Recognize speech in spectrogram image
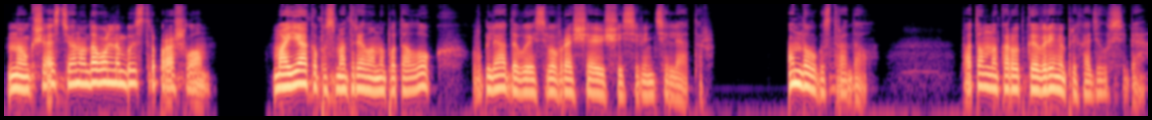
Но, к счастью, оно довольно быстро прошло. Маяка посмотрела на потолок, вглядываясь во вращающийся вентилятор. Он долго страдал. Потом на короткое время приходил в себя.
